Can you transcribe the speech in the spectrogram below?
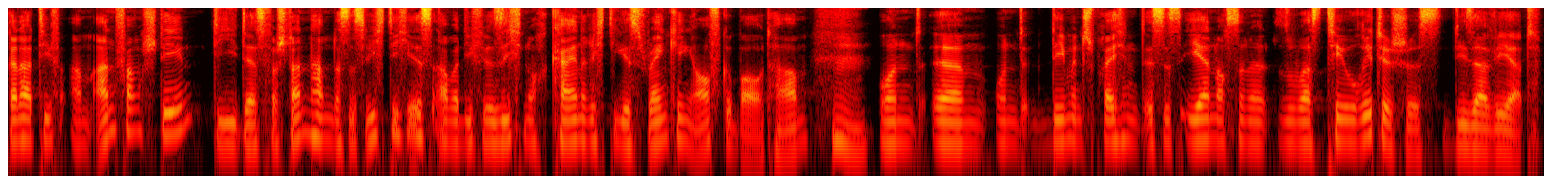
relativ am Anfang stehen, die das verstanden haben, dass es wichtig ist, aber die für sich noch kein richtiges Ranking aufgebaut haben. Hm. Und, ähm, und dementsprechend ist es eher noch so eine sowas Theoretisches, dieser Wert.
